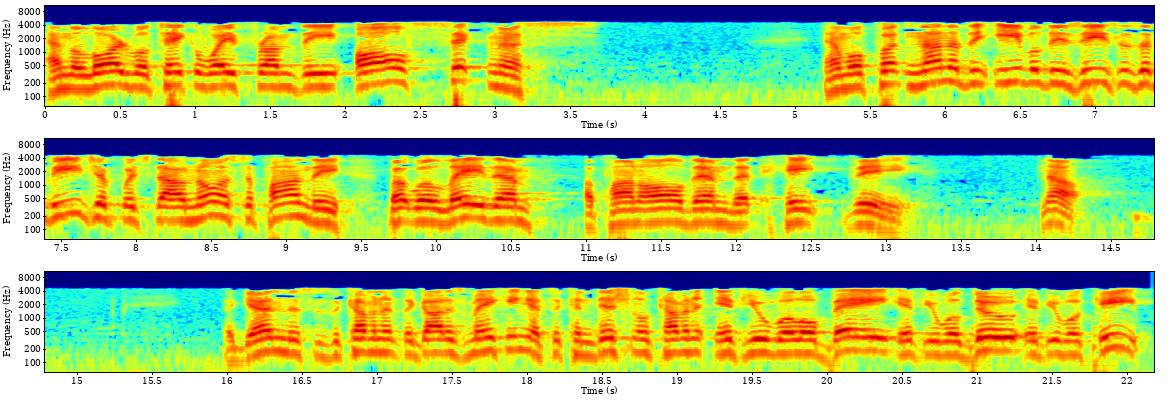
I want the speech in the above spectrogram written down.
And the Lord will take away from thee all sickness, and will put none of the evil diseases of Egypt which thou knowest upon thee, but will lay them upon all them that hate thee. Now, again, this is the covenant that God is making. It's a conditional covenant if you will obey, if you will do, if you will keep.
